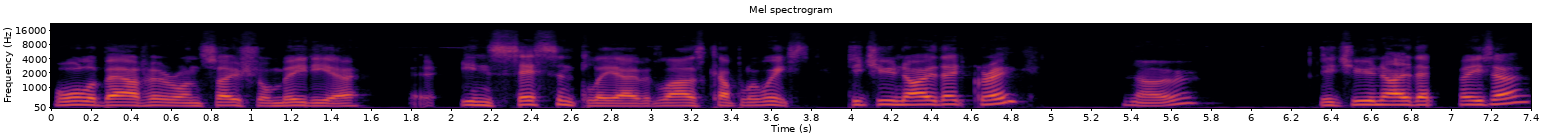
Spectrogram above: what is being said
all about her on social media uh, incessantly over the last couple of weeks. Did you know that, Greg? No. Did you know that, Peter?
